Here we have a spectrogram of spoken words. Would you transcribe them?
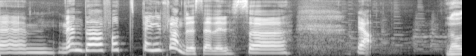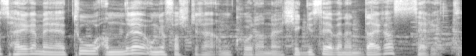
Eh, men det har fått penger fra andre steder, så ja. La oss høre med to andre unge forskere om hvordan skygge-CV-ene deres ser ut.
